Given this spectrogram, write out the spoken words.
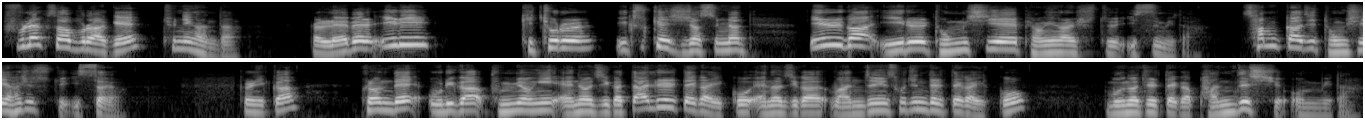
플렉서블하게 튜닝한다. 그러니까 레벨 1이 기초를 익숙해지셨으면 1과 2를 동시에 병행할 수도 있습니다. 3까지 동시에 하실 수도 있어요. 그러니까 그런데 우리가 분명히 에너지가 딸릴 때가 있고 에너지가 완전히 소진될 때가 있고 무너질 때가 반드시 옵니다.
